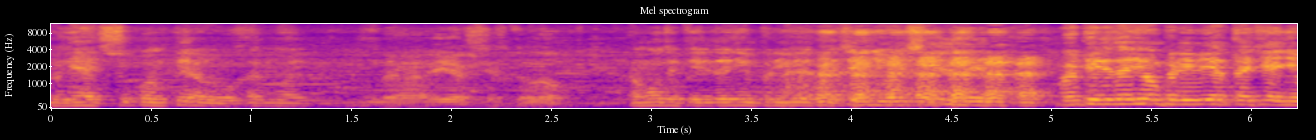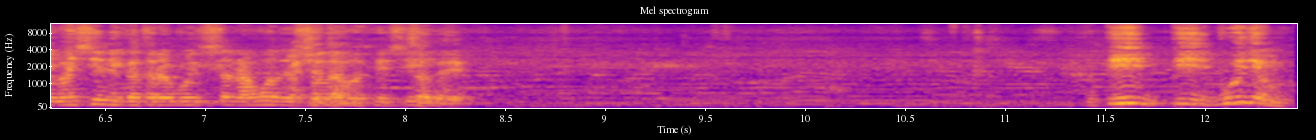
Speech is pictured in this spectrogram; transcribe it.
Блядь, сука, он первый выходной. Да, я же тебе сказал. Кому-то передадим привет Татьяне Васильевне. Мы передаем привет Татьяне Васильевне, которая будет работать А сюда в. Смотри. Пить, пить будем?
